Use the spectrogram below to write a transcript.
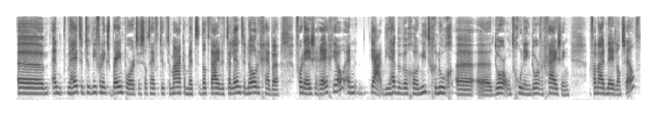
en we heten natuurlijk niet voor niks Brainport. Dus dat heeft natuurlijk te maken met dat wij de talenten nodig hebben... voor deze regio. En ja, die hebben we gewoon niet genoeg door ontgroening, door vergrijzing... vanuit Nederland zelf.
